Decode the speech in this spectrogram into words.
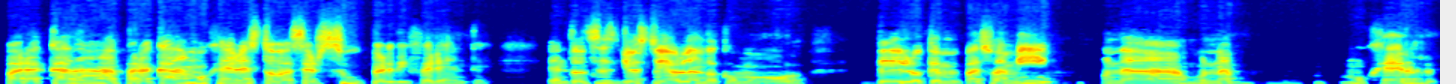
para cada, para cada mujer esto va a ser súper diferente. Entonces yo estoy hablando como de lo que me pasó a mí, una, una mujer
